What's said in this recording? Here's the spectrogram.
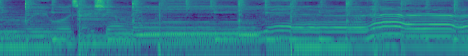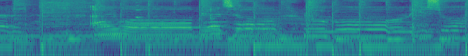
因为我在想你。爱我别走，如果你说。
